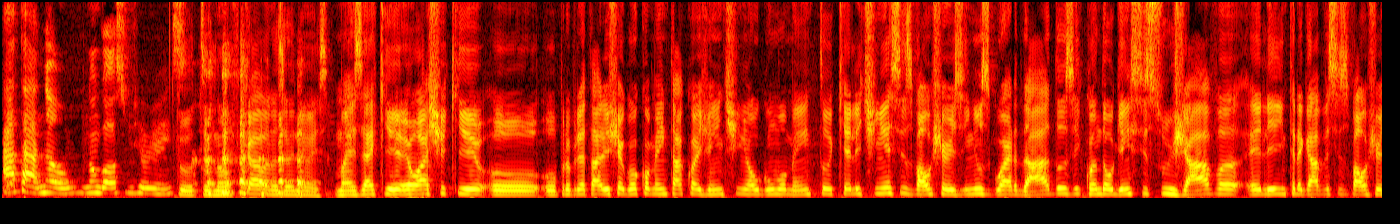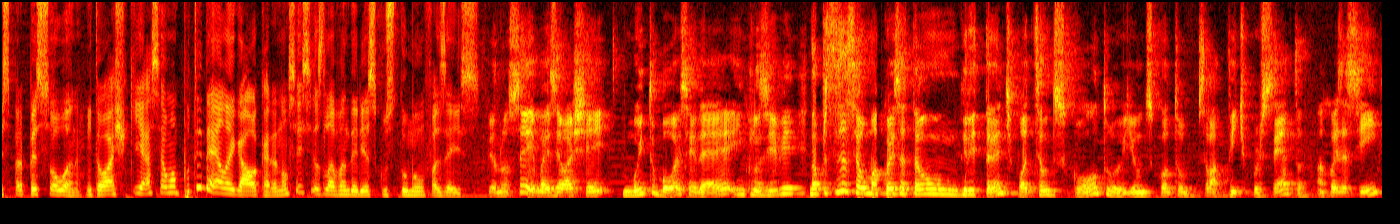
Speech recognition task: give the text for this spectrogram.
Ah, tá. Não, não gosto de reuniões. tu, tu não ficava nas reuniões. Mas é que eu acho que o, o proprietário chegou a comentar com a gente em algum momento que ele tinha esses voucherzinhos guardados e quando alguém se sujava, ele entregava esses vouchers pra pessoa, né? Então eu acho que essa é uma puta ideia legal, cara. Eu não sei se as lavanderias costumam fazer isso. Eu não sei, mas eu achei muito boa essa ideia. Inclusive, não precisa ser uma coisa tão gritante, pode ser um desconto e um desconto, sei lá, 20%, uma coisa assim.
